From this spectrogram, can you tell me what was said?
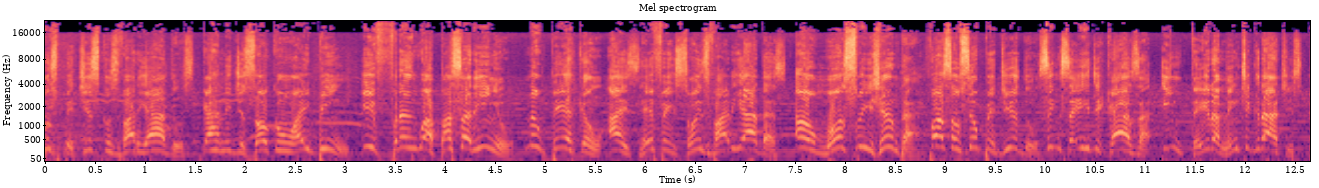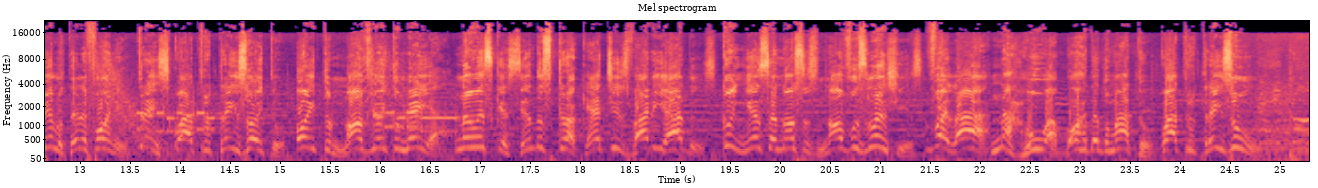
Temos petiscos variados, carne de sol com aipim e frango a passarinho. Não percam as refeições variadas, almoço e janta. Faça o seu pedido sem sair de casa, inteiramente grátis, pelo telefone 3438 8986. Não esquecendo os croquetes variados. Conheça nossos novos lanches. Vai lá, na rua Borda do Mato, 431.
